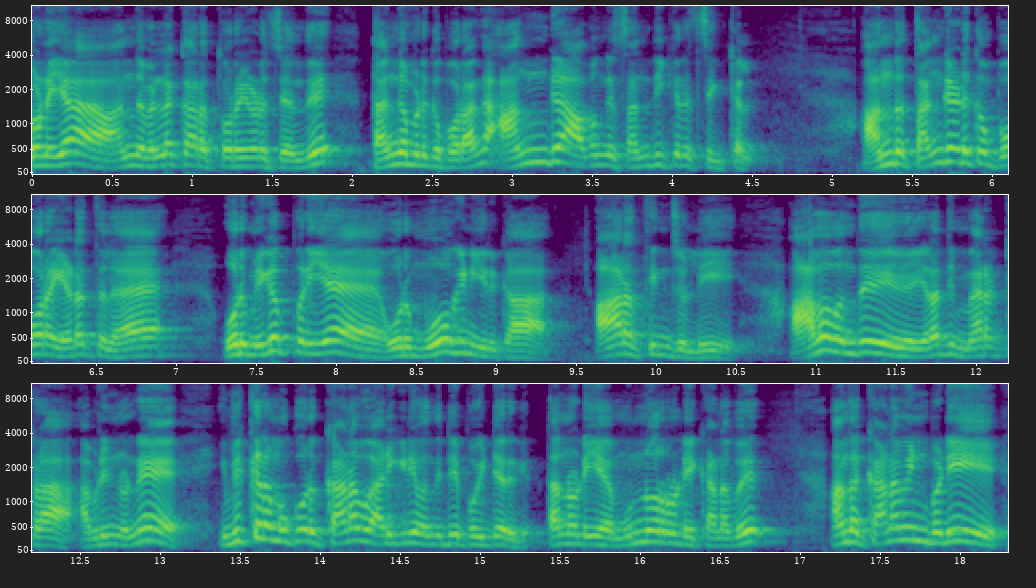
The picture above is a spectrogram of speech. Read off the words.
துணையாக அந்த வெள்ளக்கார துறையோட சேர்ந்து தங்கம் எடுக்க போகிறாங்க அங்கே அவங்க சந்திக்கிற சிக்கல். அந்த தங்க எடுக்க போகிற இடத்துல ஒரு மிகப்பெரிய ஒரு மோகினி இருக்கா? ஆரத்தின்னு சொல்லி அவ வந்து எல்லாத்தையும் மிரட்டுறா அப்படின்னு விக்ரமுக்கு ஒரு கனவு அடிக்கடி வந்துட்டே போயிட்டே இருக்கு. தன்னுடைய முன்னோர்களுடைய கனவு அந்த கனவின்படி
